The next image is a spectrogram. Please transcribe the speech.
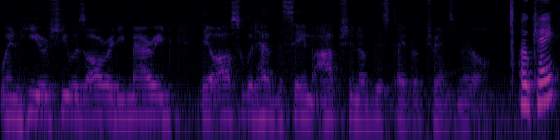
when he or she was already married. They also would have the same option of this type of transmittal. Okay,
